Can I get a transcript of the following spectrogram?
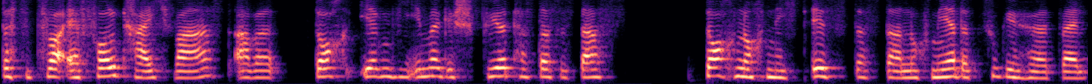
dass du zwar erfolgreich warst, aber doch irgendwie immer gespürt hast, dass es das doch noch nicht ist, dass da noch mehr dazugehört, weil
